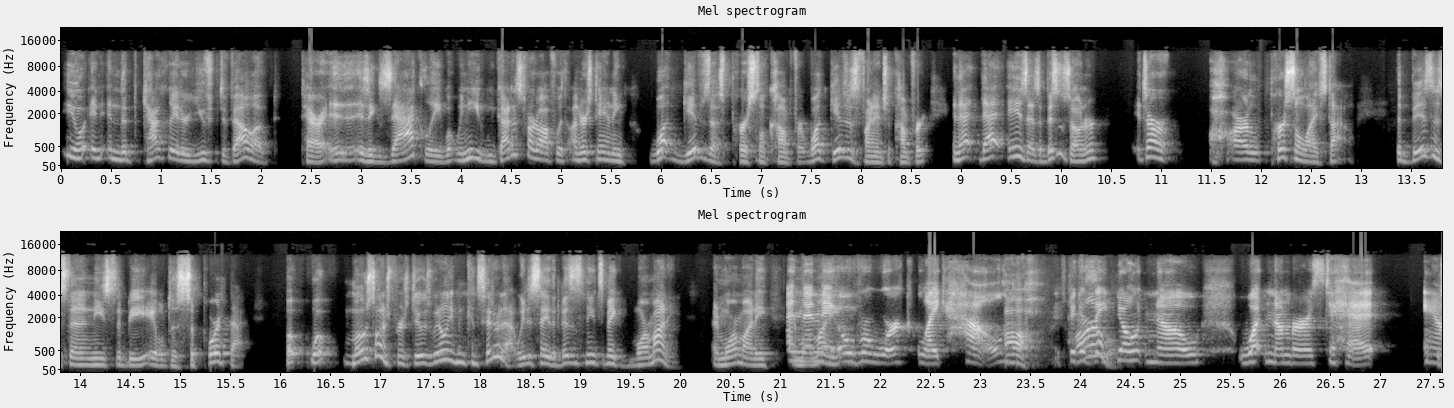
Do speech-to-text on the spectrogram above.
You know, and, and the calculator you've developed, Tara, is, is exactly what we need. We got to start off with understanding what gives us personal comfort, what gives us financial comfort. And that that is, as a business owner, it's our our personal lifestyle. The business then needs to be able to support that. But what most entrepreneurs do is we don't even consider that. We just say the business needs to make more money and more money. And, and then money. they overwork like hell. Oh, it's because horrible. they don't know what numbers to hit. And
